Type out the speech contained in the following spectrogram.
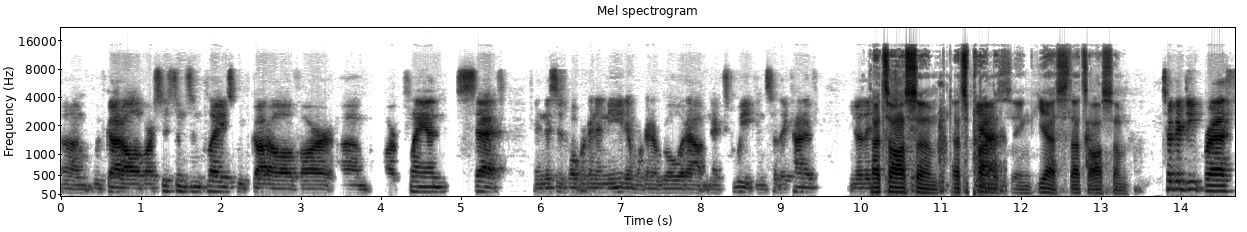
um, we've got all of our systems in place. We've got all of our um, our plan set, and this is what we're going to need, and we're going to roll it out next week. And so they kind of, you know, they That's awesome. That's promising. Yes, that's awesome. Took a deep breath,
